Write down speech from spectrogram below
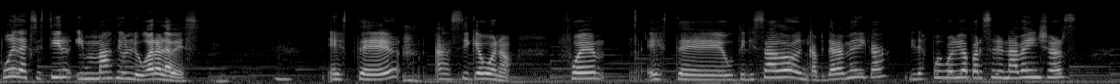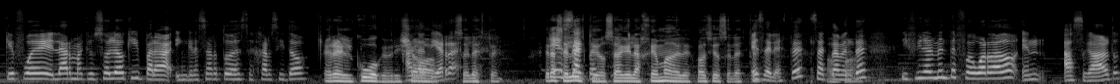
pueda existir en más de un lugar a la vez. Este, así que bueno, fue este utilizado en Capitán América y después volvió a aparecer en Avengers, que fue el arma que usó Loki para ingresar todo ese ejército Era el cubo que brillaba Tierra. celeste. Era Exacto. celeste, o sea que la gema del espacio es celeste. Es celeste, exactamente. Y finalmente fue guardado en Asgard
